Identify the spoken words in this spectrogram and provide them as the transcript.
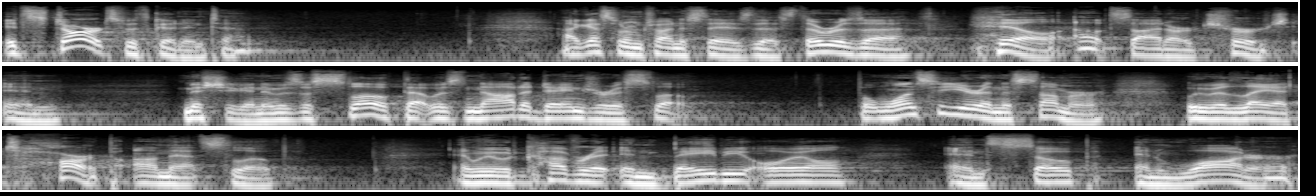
It starts with good intent. I guess what I'm trying to say is this there was a hill outside our church in Michigan. It was a slope that was not a dangerous slope. But once a year in the summer, we would lay a tarp on that slope and we would cover it in baby oil and soap and water,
